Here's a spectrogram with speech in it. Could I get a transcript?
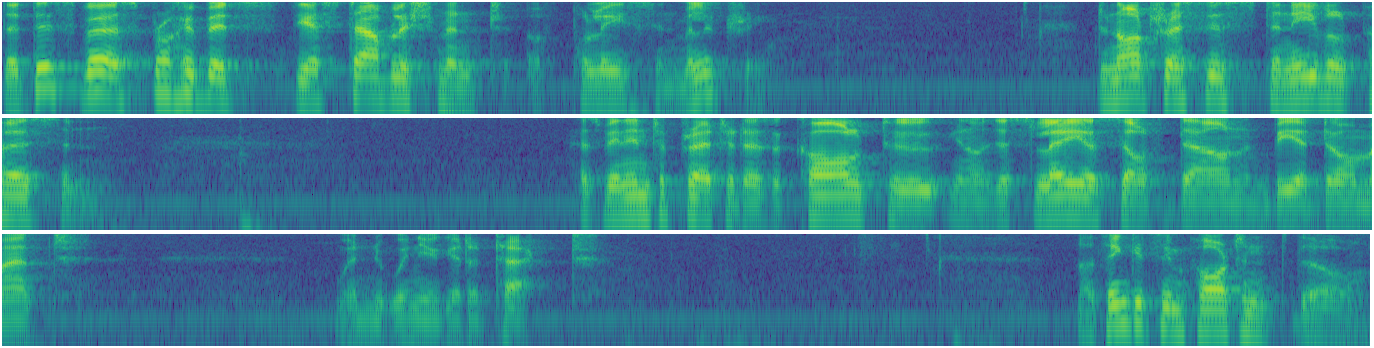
that this verse prohibits the establishment of police and military. Do not resist an evil person has been interpreted as a call to, you know, just lay yourself down and be a doormat when, when you get attacked. I think it's important, though,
